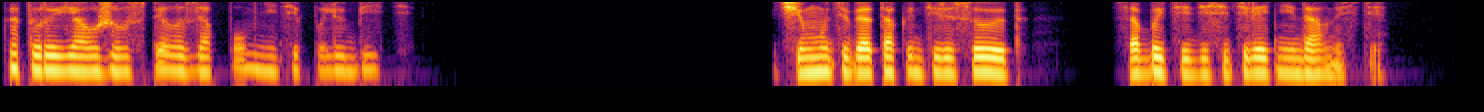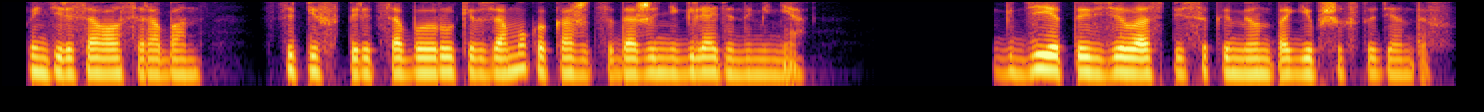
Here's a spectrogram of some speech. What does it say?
который я уже успела запомнить и полюбить. «Почему тебя так интересуют события десятилетней давности, поинтересовался Рабан, сцепив перед собой руки в замок и, кажется, даже не глядя на меня. Где ты взяла список имен погибших студентов?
